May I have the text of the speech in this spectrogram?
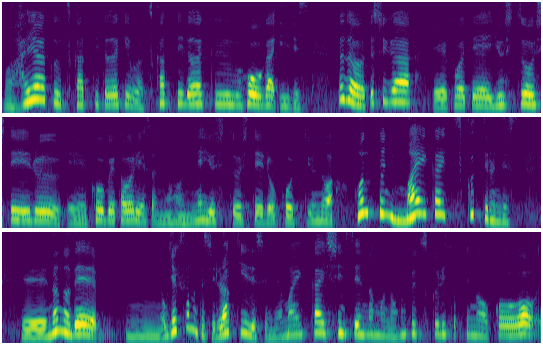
もう早く使っていただければ使っていただく方がいいです。ただ私が、えこうやって輸出をしている、え神戸香り屋さんの方にね輸出をしているお香っていうのは本当に毎回作ってるんです。えー、なのでうんお客様たちラッキーですよね毎回新鮮なものを本当に作りたてのお香を、え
